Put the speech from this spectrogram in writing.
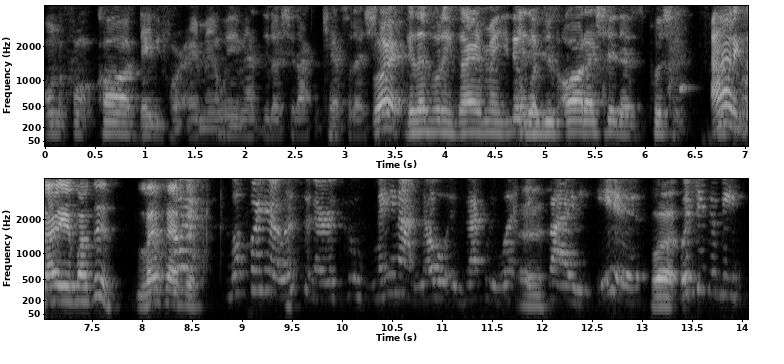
on the phone call day before. Hey man, we didn't have to do that shit. I can cancel that shit. right. Because that's what anxiety man you do. And But just all that shit that's pushing. I had pushing anxiety about this. Let's have to. But, but for your listeners who may not know exactly what Uh, anxiety is, What? which it could be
